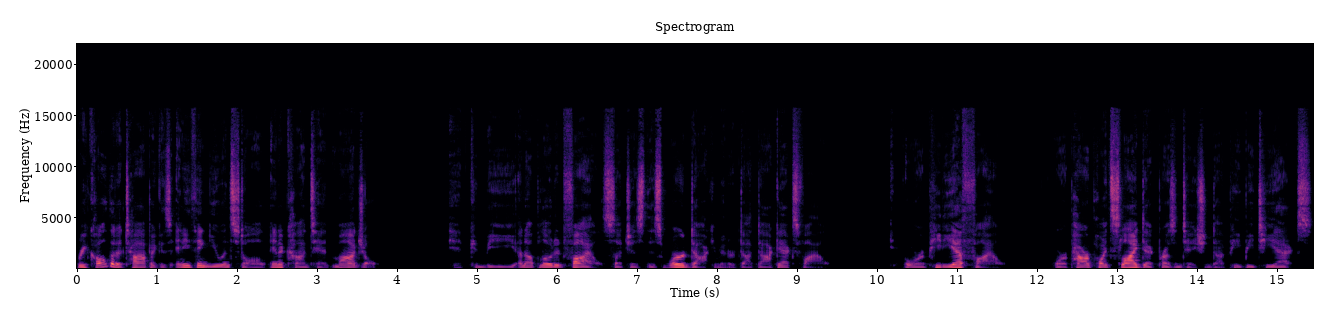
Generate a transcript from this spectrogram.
Recall that a topic is anything you install in a content module. It can be an uploaded file, such as this Word document or .docx file, or a PDF file, or a PowerPoint slide deck presentation .pptx.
